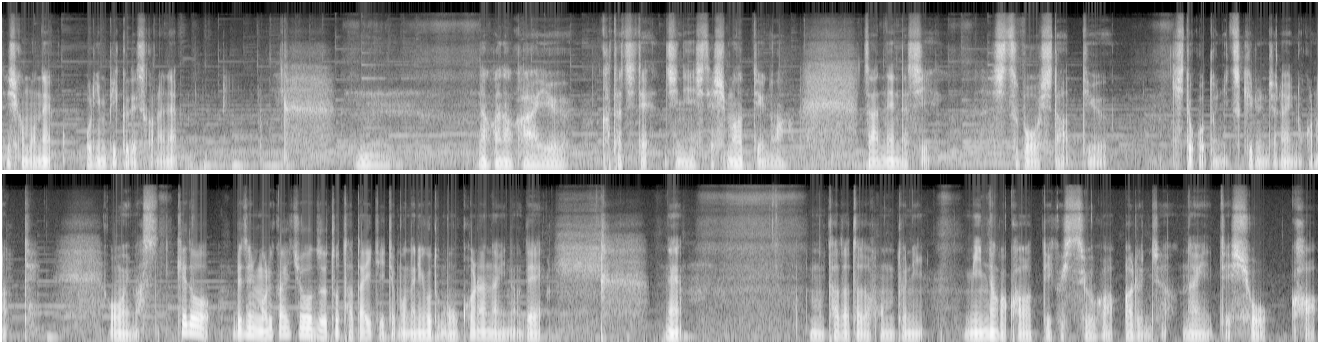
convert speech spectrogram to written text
でしかもねオリンピックですからね。うん。なかなかああいう形で辞任してしまうっていうのは残念だし失望したっていう一言に尽きるんじゃないのかなって。思います。けど別に森会長をずっと叩いていても何事も起こらないのでね。もうただただ本当にみんなが変わっていく必要があるんじゃないでしょうか。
